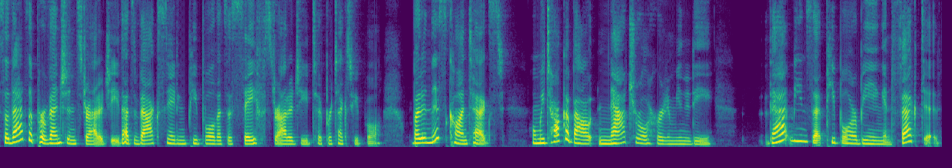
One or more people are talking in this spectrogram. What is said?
So that's a prevention strategy. That's vaccinating people. That's a safe strategy to protect people. But in this context, when we talk about natural herd immunity, that means that people are being infected.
